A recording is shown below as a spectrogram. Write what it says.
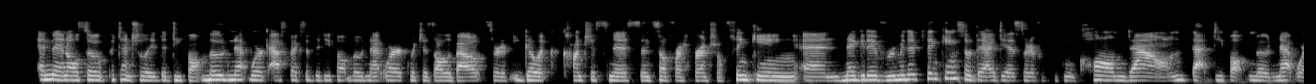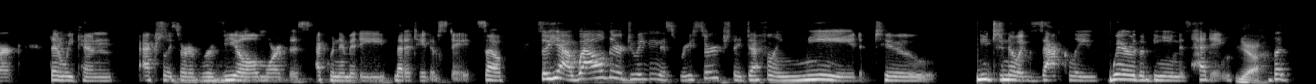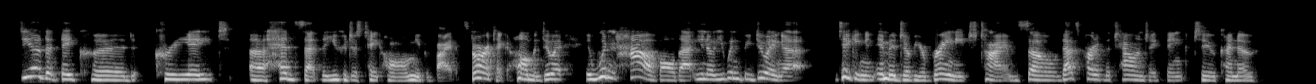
and then also potentially the default mode network aspects of the default mode network which is all about sort of egoic consciousness and self-referential thinking and negative ruminative thinking. So the idea is sort of if we can calm down that default mode network then we can actually sort of reveal more of this equanimity meditative state. So so yeah while they're doing this research they definitely need to need to know exactly where the beam is heading. Yeah. But idea that they could create a headset that you could just take home. You could buy it at the store, take it home, and do it. It wouldn't have all that. You know, you wouldn't be doing a taking an image of your brain each time. So that's part of the challenge, I think, to kind of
